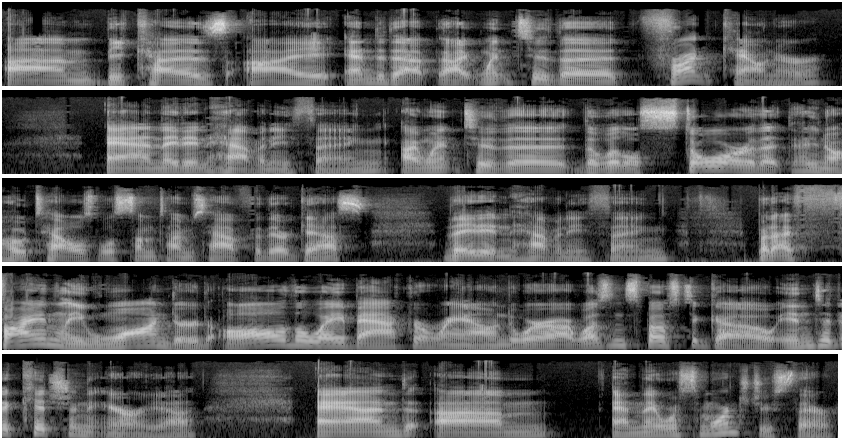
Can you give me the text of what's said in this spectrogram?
um, because I ended up, I went to the front counter and they didn't have anything. I went to the, the little store that, you know, hotels will sometimes have for their guests. They didn't have anything. But I finally wandered all the way back around where I wasn't supposed to go into the kitchen area and, um, and there was some orange juice there.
